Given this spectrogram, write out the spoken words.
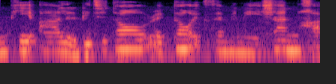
ำ PR หรือ digital rectal examination ค่ะ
